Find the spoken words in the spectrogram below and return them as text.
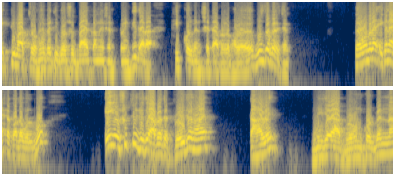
একটি মাত্র হোমিওপ্যাথিক ওষুধ বায়োকমিনেশন টোয়েন্টি দ্বারা ঠিক করবেন সেটা আপনারা ভালোভাবে বুঝতে পেরেছেন। বন্ধুরা, এখানে একটা কথা বলব। এই ওষুধটি যদি আপনাদের প্রয়োজন হয়, তাহলে নিজেরা গ্রহণ করবেন না।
